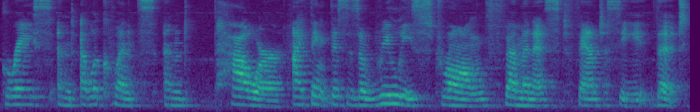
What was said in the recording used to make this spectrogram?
grace and eloquence and power. I think this is a really strong feminist fantasy that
